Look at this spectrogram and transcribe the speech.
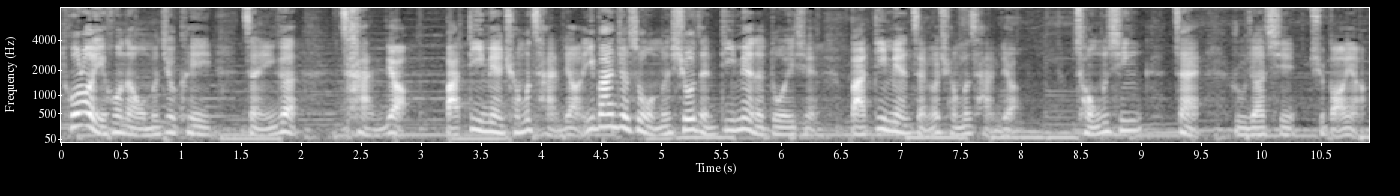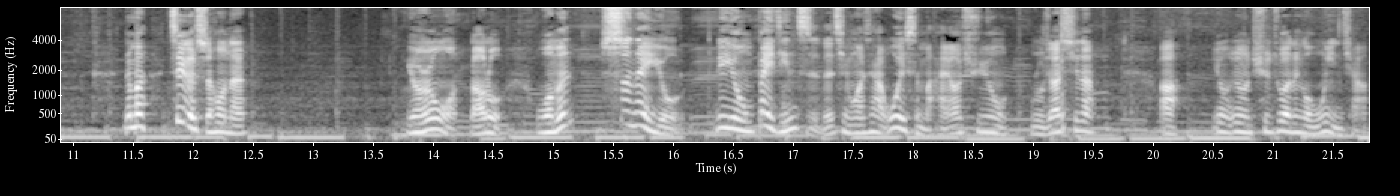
脱落以后呢，我们就可以整一个铲掉。把地面全部铲掉，一般就是我们修整地面的多一些，把地面整个全部铲掉，重新再乳胶漆去保养。那么这个时候呢，有人问我老鲁，我们室内有利用背景纸的情况下，为什么还要去用乳胶漆呢？啊，用用去做那个无影墙。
